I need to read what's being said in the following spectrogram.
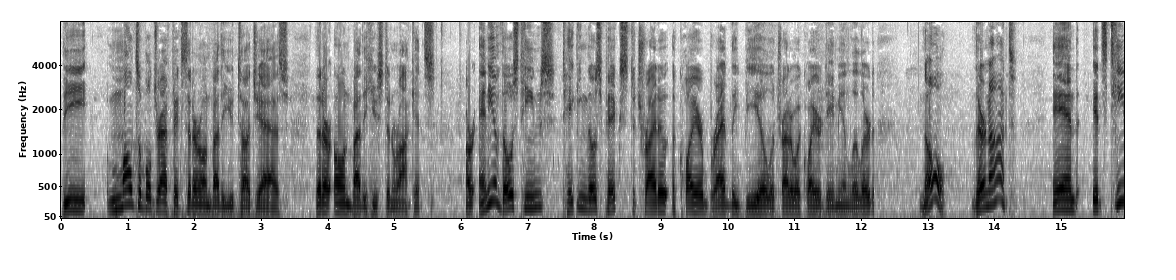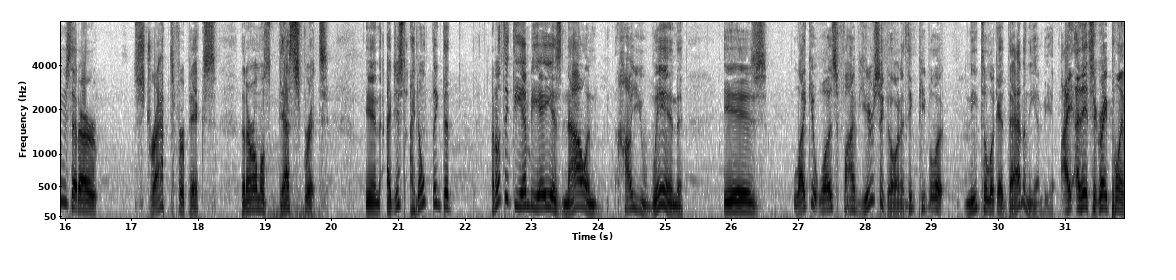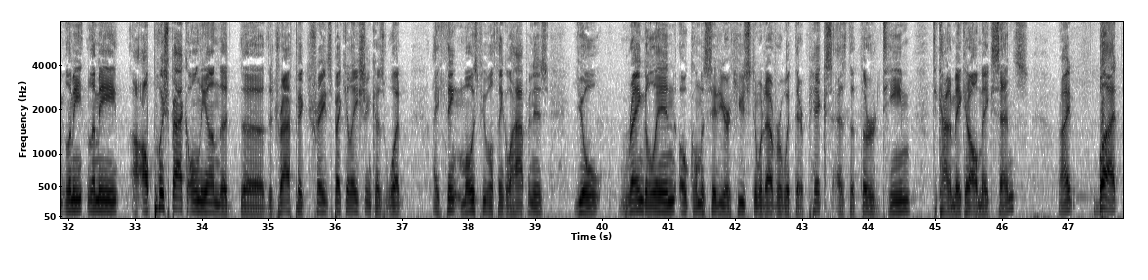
the multiple draft picks that are owned by the Utah Jazz, that are owned by the Houston Rockets. Are any of those teams taking those picks to try to acquire Bradley Beal or try to acquire Damian Lillard? No, they're not. And it's teams that are strapped for picks, that are almost desperate. And I just I don't think that I don't think the NBA is now and how you win is like it was five years ago. And I think people need to look at that in the NBA. I, I it's a great point. Let me let me. I'll push back only on the the, the draft pick trade speculation because what I think most people think will happen is you'll wrangle in Oklahoma City or Houston, whatever, with their picks as the third team to kind of make it all make sense, right? But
